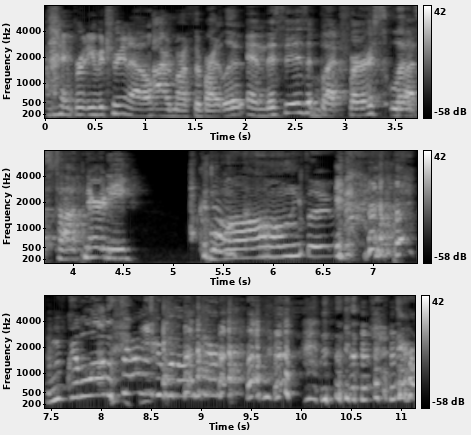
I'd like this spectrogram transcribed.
I'm Brittany Vitrino. I'm Martha Bartlett. And this is But First, Let's, Talk Nerdy. And We've got a lot of sounds going on here. They're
